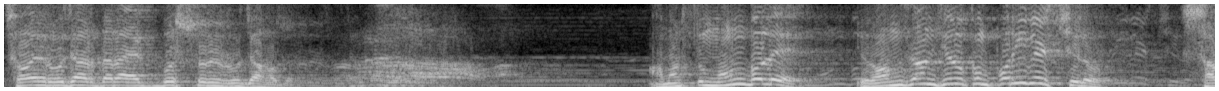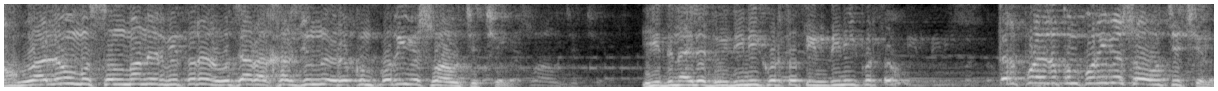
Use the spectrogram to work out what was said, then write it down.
ছয় রোজার দ্বারা এক বৎসরের রোজা হবে। আমার তো মন বলে রমজান যেরকম পরিবেশ ছিল শাওয়ালেও মুসলমানের ভিতরে রোজা রাখার জন্য এরকম পরিবেশ হওয়া উচিত ছিল। ঈদ নাইলে দুই দিনই করতো, তিন দিনই করতো, তারপর এরকম পরিবেশ হওয়া উচিত ছিল।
